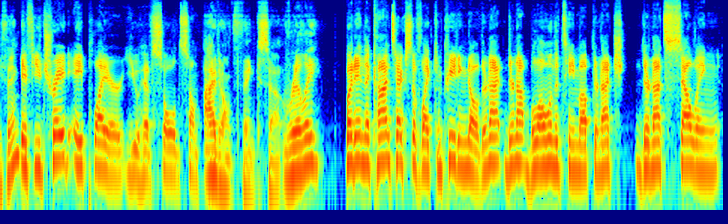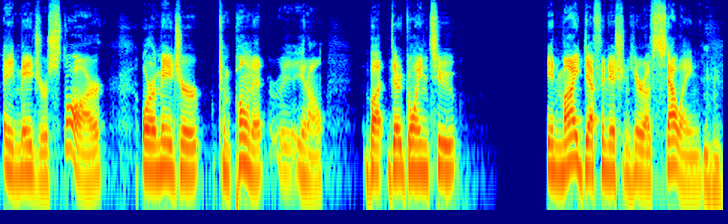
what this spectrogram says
You think? If you trade a player, you have sold something. I don't think so. Really? But in the context of like competing, no, they're not. They're not blowing the team up. They're not. They're not selling a major star or a major component. You know, but they're going to. In my definition here of selling, Mhm.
